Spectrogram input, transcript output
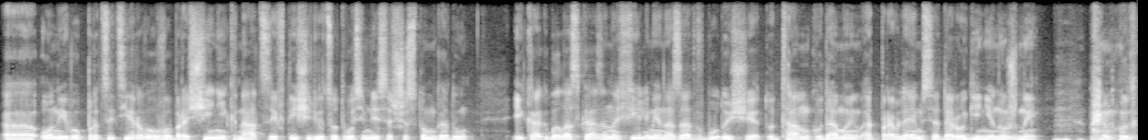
а, он его процитировал в обращении к нации в 1986 году. И как было сказано в фильме «Назад в будущее», то там, куда мы отправляемся, дороги не нужны. Прям вот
